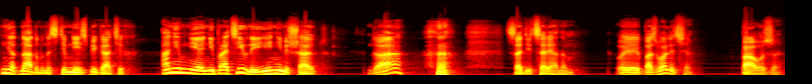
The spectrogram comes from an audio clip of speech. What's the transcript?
Нет надобности мне избегать их. Они мне не противны и не мешают. Да? Садится рядом. Вы позволите? Пауза.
